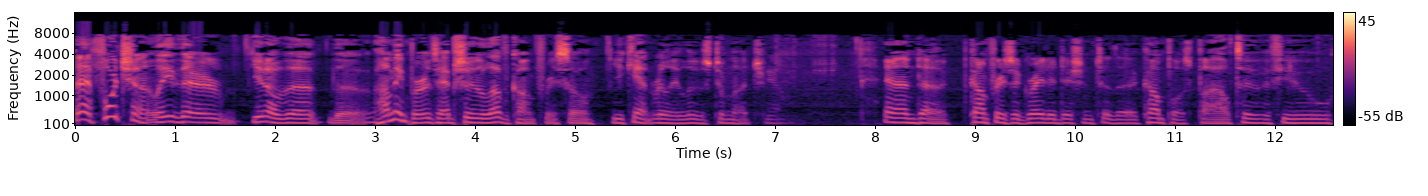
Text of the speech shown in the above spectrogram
uh, fortunately, they're you know the the hummingbirds absolutely love comfrey, so you can't really lose too much. Yeah. And uh, comfrey's a great addition to the compost pile too. If you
